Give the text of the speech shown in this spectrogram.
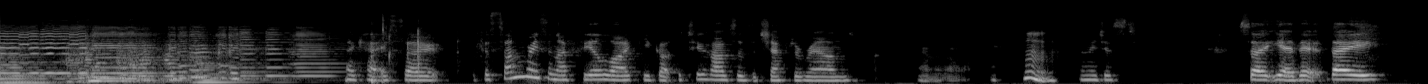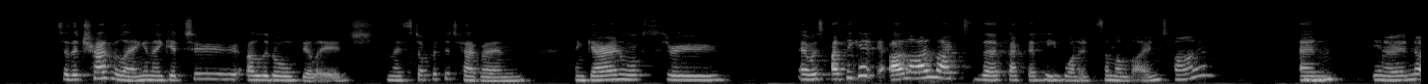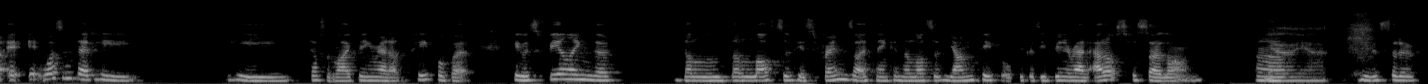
Okay, so for some reason, I feel like you got the two halves of the chapter round. Hmm. Let me just. So yeah, they, they so they're traveling and they get to a little village and they stop at the tavern and Garion walks through. It was I think it, I, I liked the fact that he wanted some alone time, and mm-hmm. you know, not it, it wasn't that he he doesn't like being around other people, but he was feeling the the the loss of his friends, I think, and the loss of young people because he'd been around adults for so long. Um, yeah, yeah. He was sort of,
